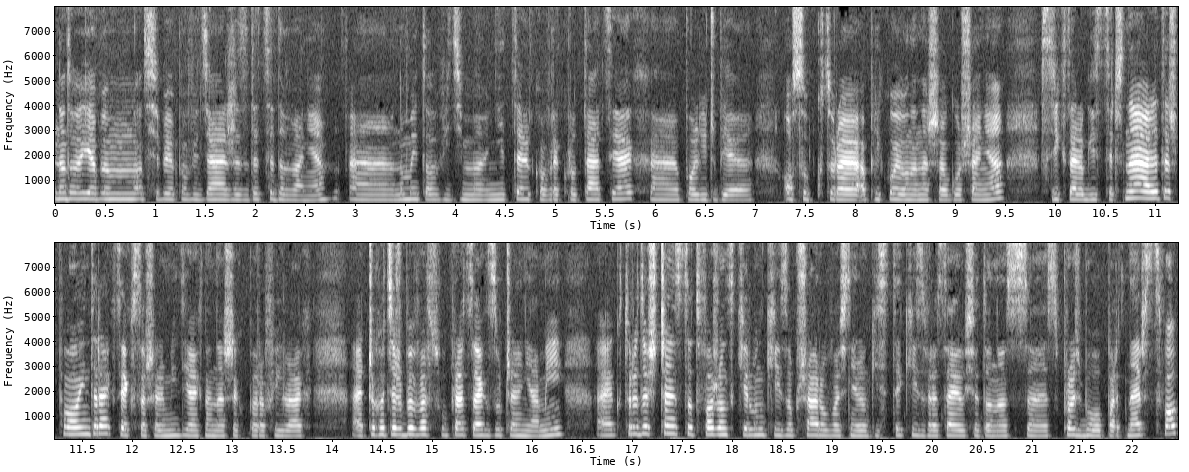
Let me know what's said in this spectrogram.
No to ja bym od siebie powiedziała, że zdecydowanie. E, No my to widzimy nie tylko w rekrutacjach, e, po liczbie osób, które aplikują na nasze ogłoszenia stricte logistyczne, ale też po interakcjach w social mediach, na naszych profilach, e, czy chociażby we współpracach z uczelniami, które dość często tworząc kierunki z obszaru właśnie logistyki zwracają się do nas z prośbą o partnerstwo.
